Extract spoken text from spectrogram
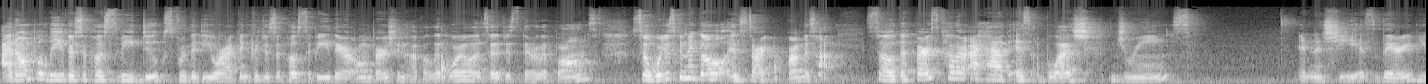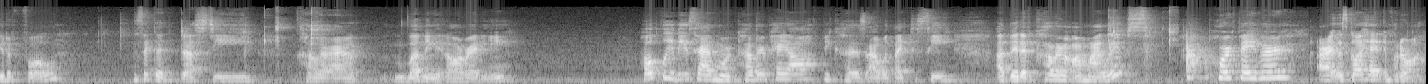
I don't believe they're supposed to be dupes for the Dior. I think they're just supposed to be their own version of a lip oil instead of just their lip balms. So we're just gonna go and start from the top. So the first color I have is Blush Dreams. And then she is very beautiful. It's like a dusty color. I'm loving it already. Hopefully these have more color payoff because I would like to see a bit of color on my lips. Poor Favor. All right, let's go ahead and put her on.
